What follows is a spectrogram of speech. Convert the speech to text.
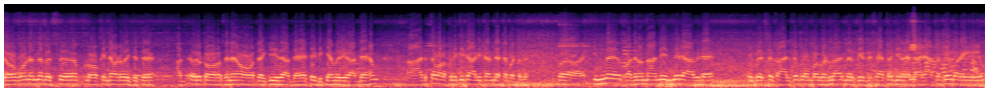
ലോഗോൺ എന്ന ബസ് ബ്ലോക്കിന്റെ അവിടെ വെച്ചിട്ട് അത് ഒരു ടോറസിനെ ഓവർടേക്ക് ചെയ്ത് അദ്ദേഹത്തെ ഇടിക്കാൻ വരിക. അദ്ദേഹം അടുത്ത വളപ്പിലേക്ക് ചാടിയിട്ടാണ് രക്ഷപ്പെട്ടത്. ഇപ്പോൾ ഇന്ന് പതിനൊന്നാം തീയതി ഇന്ന് രാവിലെ ഈ ബസ് കാലത്ത് പോകുമ്പോൾ ഇവിടെ നിർത്തിയിട്ട് ക്ഷേത്ര ജീവനക്കാരെ അസഭ്യം പറയുകയും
